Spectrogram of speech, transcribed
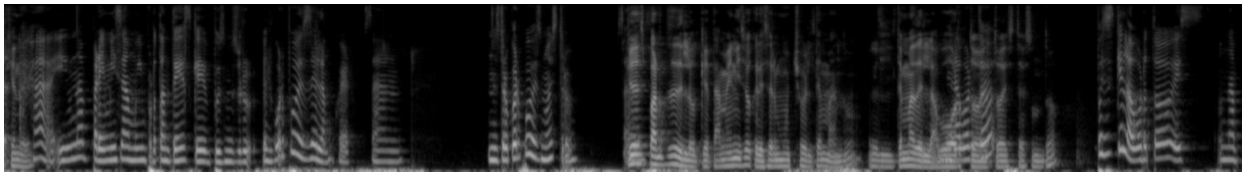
hacia la- el ajá, y una premisa muy importante es que, pues, nuestro... El cuerpo es de la mujer. O sea, nuestro cuerpo es nuestro. Que es ¿sabes? parte de lo que también hizo crecer mucho el tema, ¿no? El tema del aborto, aborto? y todo este asunto. Pues es que el aborto es una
